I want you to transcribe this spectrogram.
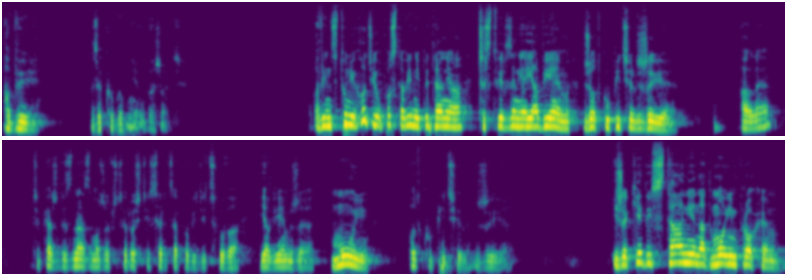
A wy za kogo mnie uważacie? A więc tu nie chodzi o postawienie pytania czy stwierdzenia: Ja wiem, że odkupiciel żyje, ale czy każdy z nas może w szczerości serca powiedzieć słowa: Ja wiem, że mój odkupiciel żyje i że kiedyś stanie nad moim prochem.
